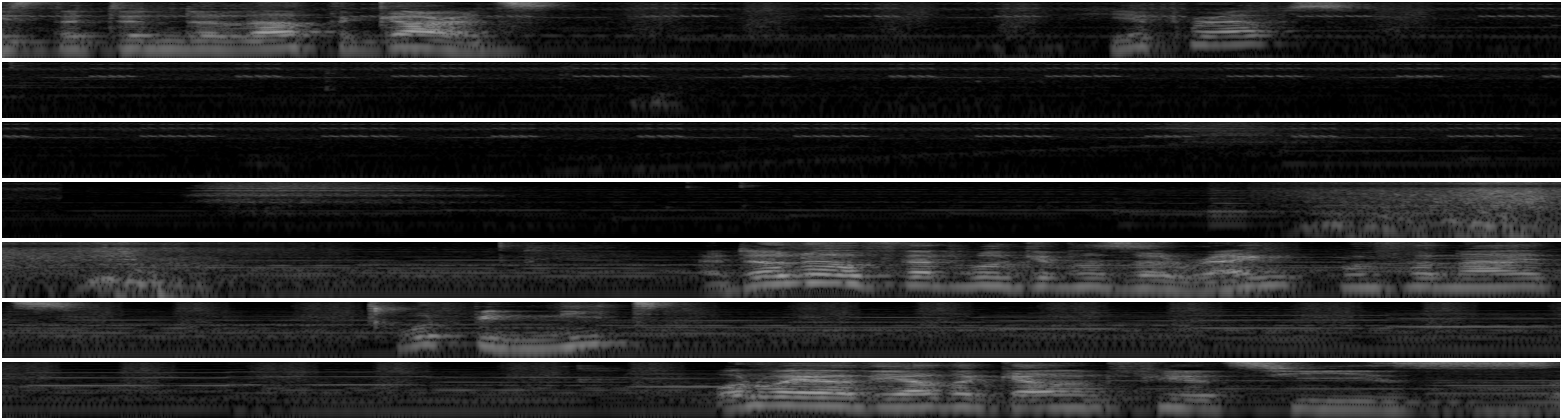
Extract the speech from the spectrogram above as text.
Amazed that didn't alert the guards. Here, perhaps? I don't know if that will give us a rank with the knights. Would be neat. One way or the other, Gallant feels he's...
